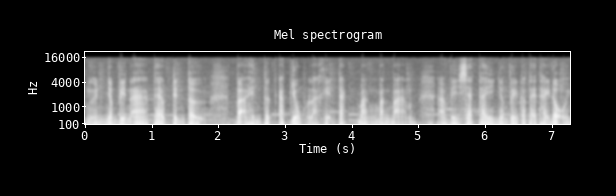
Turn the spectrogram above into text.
người nhân viên A theo trình tự và hình thức áp dụng là khiển trách bằng văn bản à, vì xét thấy nhân viên có thể thay đổi.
